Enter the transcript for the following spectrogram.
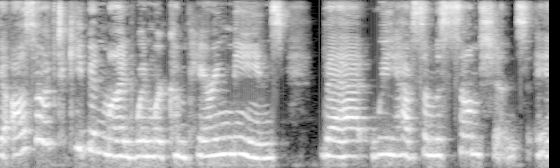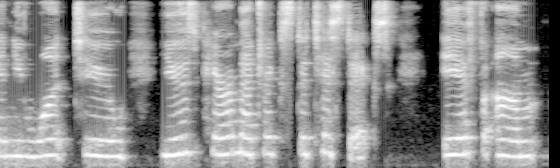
You also have to keep in mind when we're comparing means that we have some assumptions and you want to use parametric statistics if, um,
